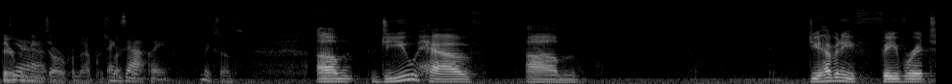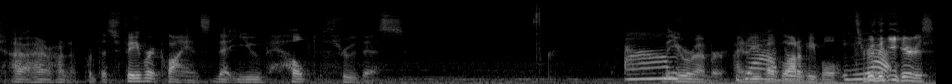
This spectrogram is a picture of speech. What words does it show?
therapy Yeah. needs are from that perspective. exactly. That makes sense. Um, do you have um, do you have any favorite I don't know how to put this favorite clients that you've helped through this Um, that you remember? I know you've yeah, helped a lot of people through yeah. the years.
